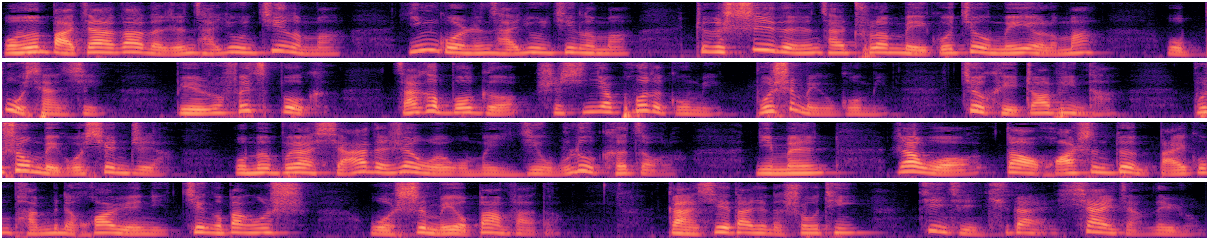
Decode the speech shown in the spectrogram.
我们把加拿大的人才用尽了吗？英国人才用尽了吗？这个世界的人才除了美国就没有了吗？我不相信。比如 Facebook，扎克伯格是新加坡的公民，不是美国公民，就可以招聘他。不受美国限制呀，我们不要狭隘的认为我们已经无路可走了。你们让我到华盛顿白宫旁边的花园里建个办公室，我是没有办法的。感谢大家的收听，敬请期待下一讲内容。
